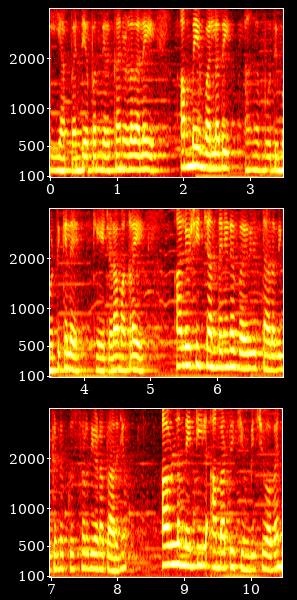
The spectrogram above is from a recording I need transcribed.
ഈ അപ്പന്റെ ഒപ്പം നിൽക്കാനുള്ളതല്ലേ? അമ്മയെ വല്ലതെ അങ്ങ് ബുദ്ധിമുട്ടിക്കല്ലേ? കേട്ടടാ മക്കളെ. ആലോചി ചന്ദനയുടെ വയറിൽ തടവിക്കൊണ്ട് കുസൃതിയോടെ പറഞ്ഞു. അവളുടെ നെറ്റിയിൽ അമർത്തി ചുംബിച്ചു അവൻ.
